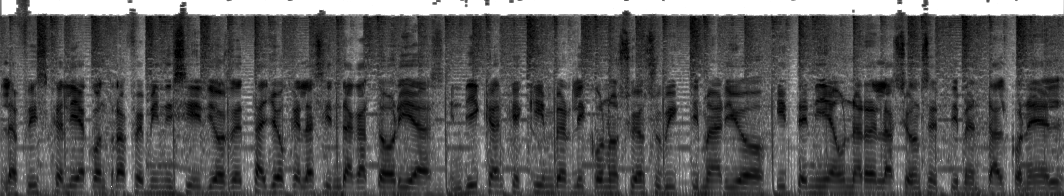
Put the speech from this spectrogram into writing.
la Fiscalía contra Feminicidios detalló que las indagatorias indican que Kimberly conoció a su victimario y tenía una relación sentimental con él.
